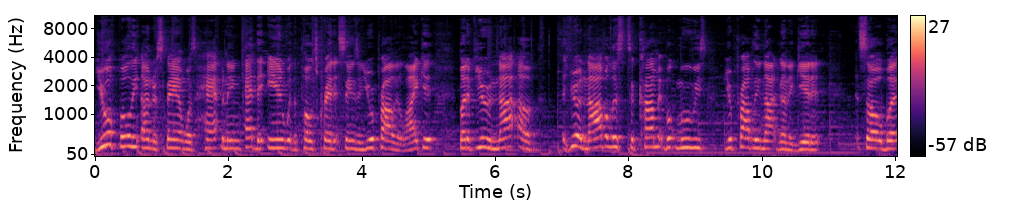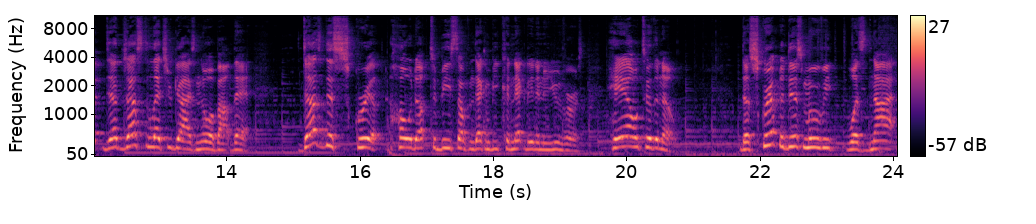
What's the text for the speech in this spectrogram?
you'll fully understand what's happening at the end with the post-credit scenes, and you'll probably like it. But if you're not a if you're a novelist to comic book movies, you're probably not gonna get it. So, but just to let you guys know about that. Does this script hold up to be something that can be connected in the universe? Hell to the no. The script of this movie was not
